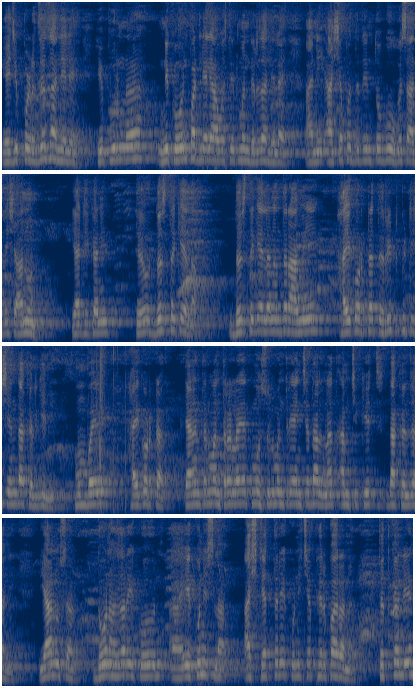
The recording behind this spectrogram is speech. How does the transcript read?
याची पडझड झालेली आहे हे पूर्ण निकळून पडलेल्या अवस्थेत मंदिर झालेलं आहे. आणि अशा पद्धतीने तो बोगस आदेश आणून या ठिकाणी तो दस्त केला. दस्त केल्यानंतर आम्ही हायकोर्टात रिट पिटिशन दाखल केली. मुंबई हायकोर्टात. त्यानंतर मंत्रालयात महसूल मंत्री यांच्या दालनात आमची केस दाखल झाली. यानुसार दोन हजार एकोण एकोणीसला अष्ट्याहत्तर एकोणीसच्या फेरफारानं तत्कालीन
